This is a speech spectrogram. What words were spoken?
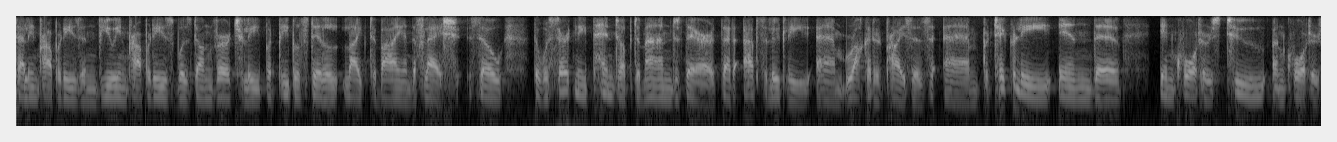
selling properties and viewing properties was done virtually, but people still like to buy in the flesh. So there was certainly pent up demand there that absolutely um, rocketed prices, um, particularly in the in quarters two and quarters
